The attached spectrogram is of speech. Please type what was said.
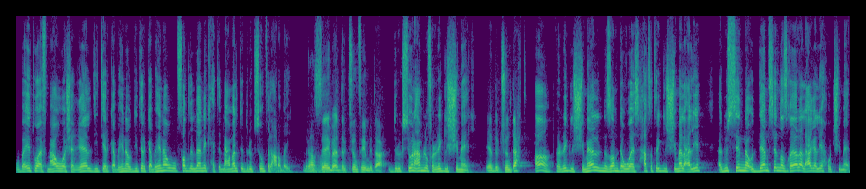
وبقيت واقف معاه وهو شغال دي تركب هنا ودي تركب هنا وبفضل الله نجحت إن عملت دركسيون في العربية برافو إزاي بقى الدركسيون فين بتاعها؟ الدركسيون عامله في الرجل الشمال هي الدركسيون تحت؟ آه في الرجل الشمال نظام دواس حاطط رجل الشمال عليه أدوس سنة قدام سنة صغيرة العجل يحود شمال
